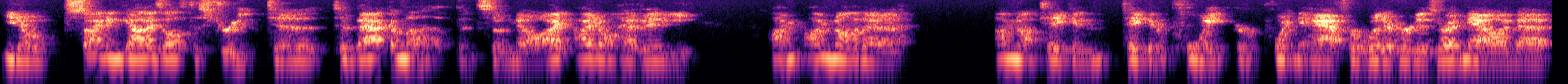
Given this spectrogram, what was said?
you know, signing guys off the street to to back them up. And so no, I I don't have any. I'm I'm not a I'm not taking taking a point or point and a half or whatever it is right now, and uh,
